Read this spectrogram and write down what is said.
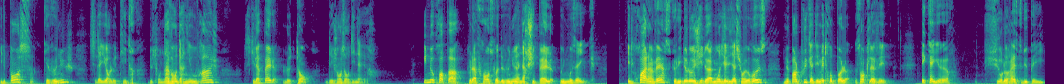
Il pense qu'est venu, c'est d'ailleurs le titre de son avant-dernier ouvrage, ce qu'il appelle le temps des gens ordinaires. Il ne croit pas que la France soit devenue un archipel ou une mosaïque. Il croit à l'inverse que l'idéologie de la mondialisation heureuse ne parle plus qu'à des métropoles enclavées et qu'ailleurs, sur le reste du pays,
